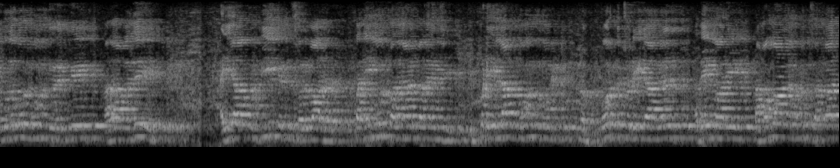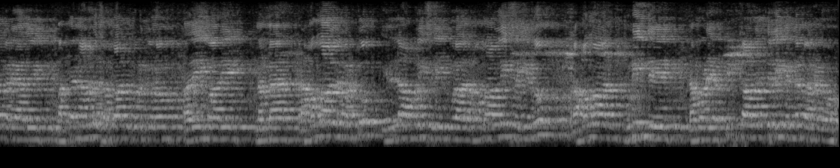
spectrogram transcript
எவ்வளவோ நோன்பு இருக்கு. அதாவது ஐயாவுல் வீக் என்று சொல்வார்கள். பதிமூணு பதினாலு பதினஞ்சு. இப்படியெல்லாம் நோன்பு நோக்க சொல்கிறார்கள். அதே மாதிரி ரமலான் மட்டும் சக்காத்து கிடையாது. மற்ற நாளில் சக்காத்து கொடுக்கணும். அதே மாதிரி நம்ம ரமலான்ல மட்டும் எல்லாமே செய்யக்கூடாது. ரமலானையும் செய்யணும். ரமலான் முடிந்து நம்முடைய பிற்காலத்திலையும் என்ன பண்ணணும்?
